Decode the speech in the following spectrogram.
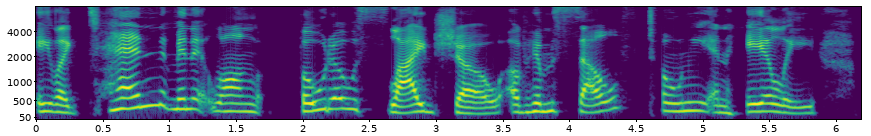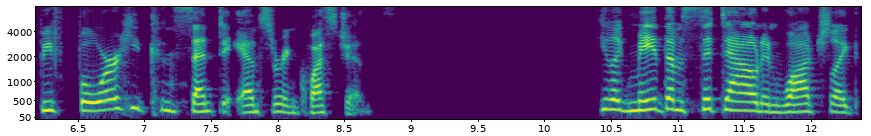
a like 10 minute long photo slideshow of himself, Toni, and Haley before he'd consent to answering questions. He like made them sit down and watch like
